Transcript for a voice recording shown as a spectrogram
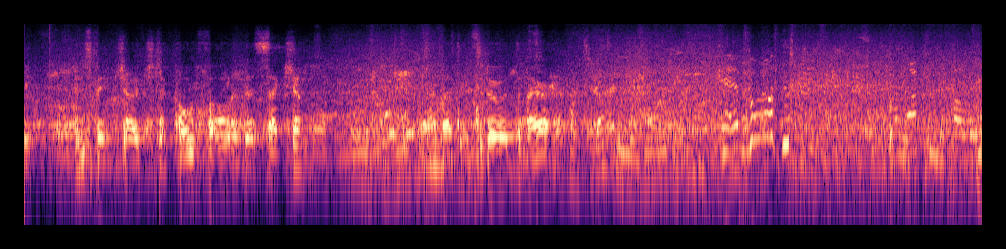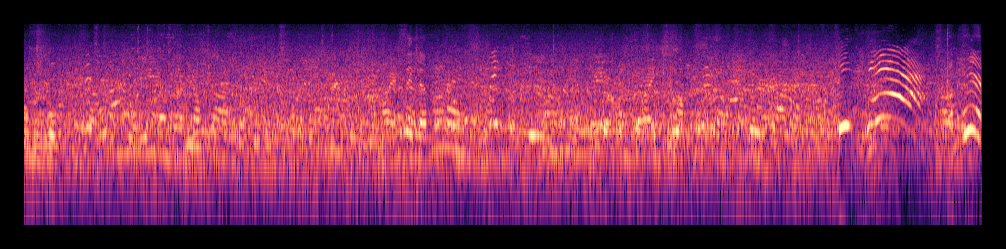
Is being judged a colt foal in this section. Uh, nothing to do with the mare. Careful. I'm watching the ball. Mummy will. They love it. I'm here.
